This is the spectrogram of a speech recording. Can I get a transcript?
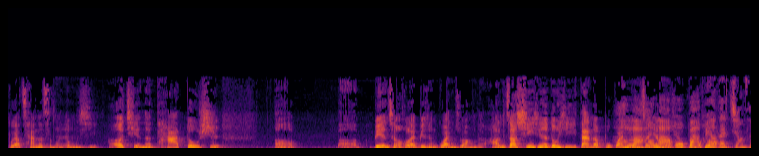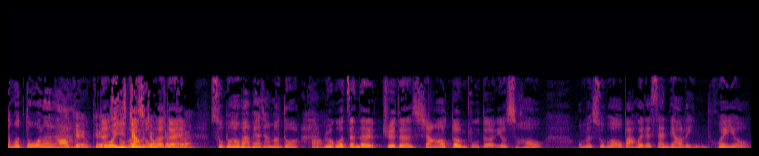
不要掺了什么东西，而且呢它都是呃呃变成后来变成罐装的啊。你知道新鲜的东西一旦呢不管你怎样的讲欧巴不要再讲这么多了啦。OK，OK，我一讲都讲讲不出来 Super 欧巴不要讲那么多啊。如果真的觉得想要炖补的，有时候我们 Super 欧巴会在三貂岭会有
